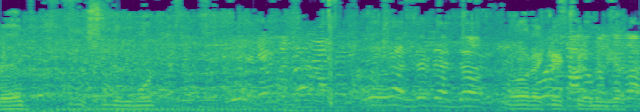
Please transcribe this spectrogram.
बैग इसी रिमोट अंदर ले अंदर और फिर मिल गया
